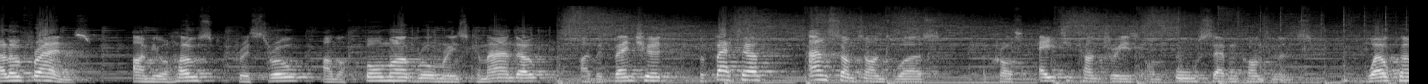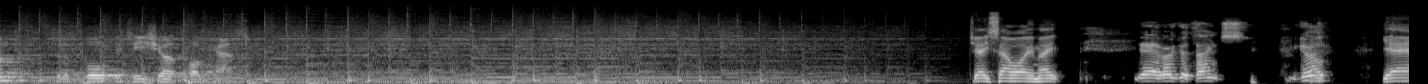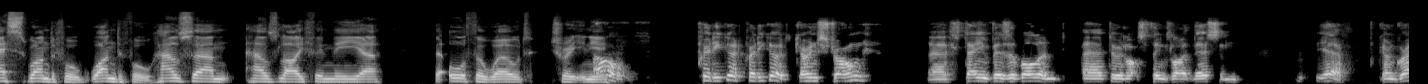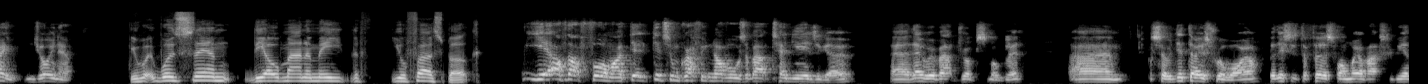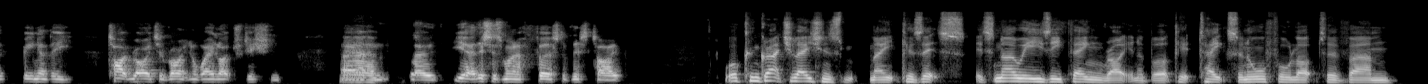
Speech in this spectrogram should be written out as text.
Hello, friends. I'm your host, Chris Thrall. I'm a former Royal Marines Commando. I've adventured for better and sometimes worse across 80 countries on all seven continents. Welcome to the Bought the T-Shirt podcast. Jace, how are you, mate? Yeah, very good, thanks. You good? How- yes, wonderful, wonderful. How's um how's life in the uh the author world treating you? Oh, pretty good, pretty good. Going strong, uh, staying visible, and uh, doing lots of things like this, and yeah, going great. Enjoying it. You- Was um the old man and me the your first book? Yeah, of that form, I did, did some graphic novels about ten years ago. Uh, they were about drug smuggling. Um, so we did those for a while, but this is the first one where I've actually been at the typewriter writing away like tradition. Wow. Um, so yeah, this is my first of this type. Well, congratulations, mate, because it's it's no easy thing writing a book. It takes an awful lot of um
